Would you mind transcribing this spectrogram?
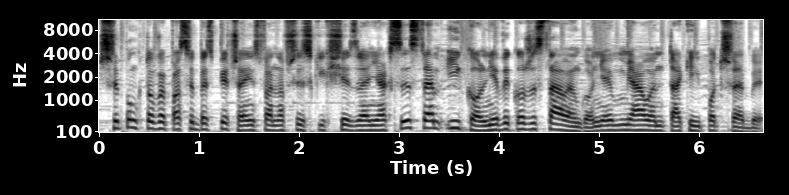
trzypunktowe pasy bezpieczeństwa na wszystkich siedzeniach, system e-call, nie wykorzystałem go, nie miałem takiej potrzeby,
